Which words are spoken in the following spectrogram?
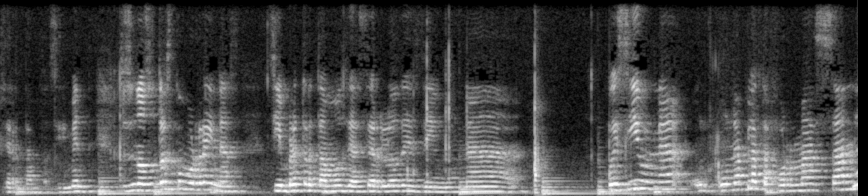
hacer tan fácilmente. Entonces nosotros como reinas siempre tratamos de hacerlo desde una, pues sí, una, una plataforma sana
